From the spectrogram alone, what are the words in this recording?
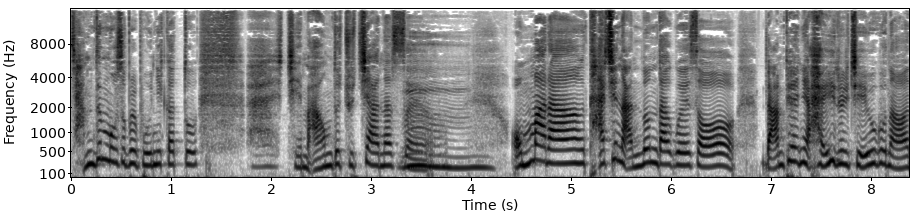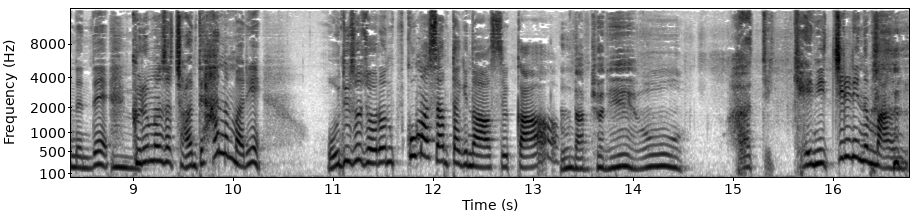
잠든 모습을 보니까 또제 마음도 좋지 않았어요. 음. 엄마랑 다신 안 논다고 해서 남편이 아이를 재우고 나왔는데 음. 그러면서 저한테 하는 말이 어디서 저런 꼬마 쌈딱이 나왔을까? 음, 남편이 오. 아, 괜히 찔리는 마음.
